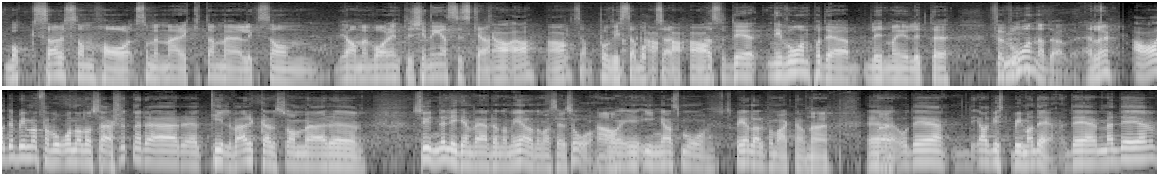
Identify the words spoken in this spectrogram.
boxar som, har, som är märkta med liksom, ja men var det inte kinesiska Ja, ja, ja. liksom, på vissa boxar? Alltså det, nivån på det blir man ju lite förvånad mm. över, eller? Ja, det blir man förvånad och särskilt när det är eh, tillverkare som är eh, synnerligen välrenommerade om man säger så. Ja. Och inga små spelare på marknaden. Nej. Eh, Nej. och det, ja, visst blir man det. det men det,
